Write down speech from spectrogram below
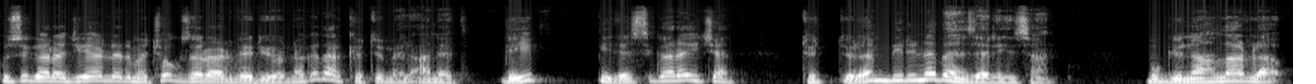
bu sigara ciğerlerime çok zarar veriyor ne kadar kötü melanet deyip bir de sigara içen tüttüren birine benzer insan. Bu günahlarla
